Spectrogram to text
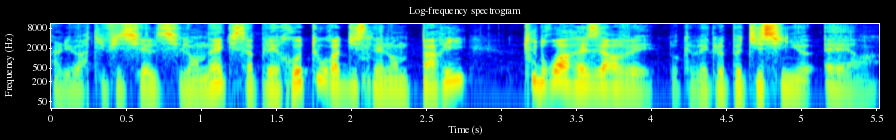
un lieu artificiel s'il en est, qui s'appelait Retour à Disneyland Paris, tout droit réservé, donc avec le petit signe R.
